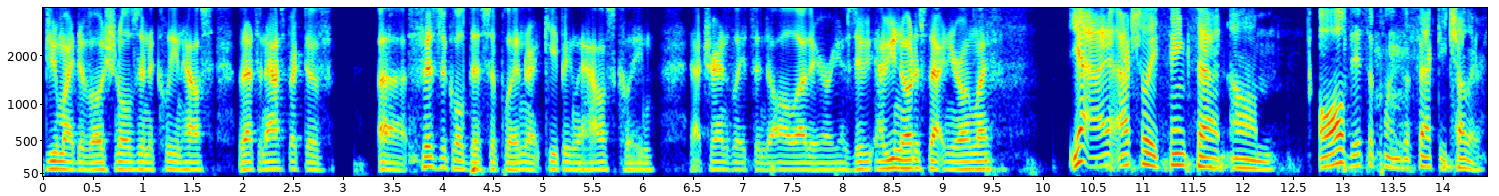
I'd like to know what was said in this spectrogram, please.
do my devotionals in a clean house. That's an aspect of uh, physical discipline, right? Keeping the house clean. That translates into all other areas. Do, have you noticed that in your own life? Yeah, I actually think that um, all disciplines affect each other,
